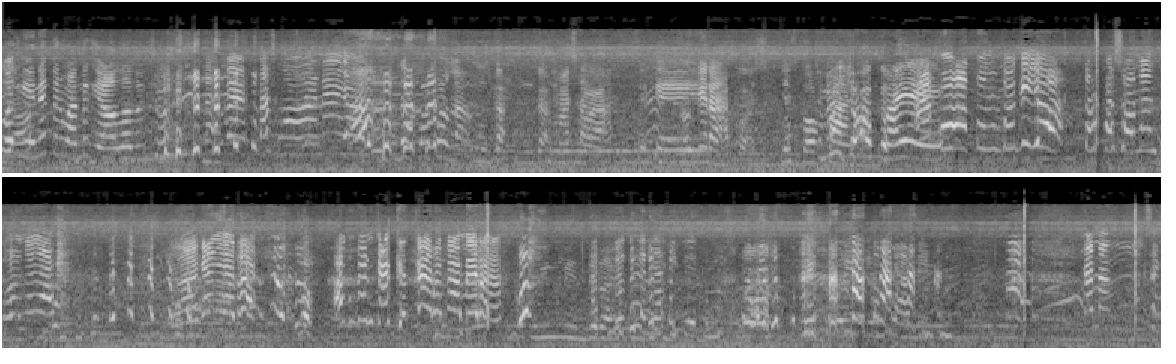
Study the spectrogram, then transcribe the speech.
Kok ngene ya Allah lucu. Tas ngene ya. Enggak apa-apa enggak enggak enggak masalah. Oke. Oke ra, Bos. Just for fun. Coba ya. Aku aku engko ki yo terpesona ndelokne ya. Lah kan ya, Ra. Aku kan kaget karo kamera. Kan aku sing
